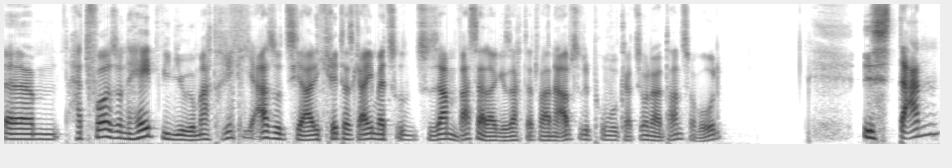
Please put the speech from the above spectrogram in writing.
ähm, hat vorher so ein Hate-Video gemacht, richtig asozial. Ich kriege das gar nicht mehr zu, zusammen, was er da gesagt hat, war eine absolute Provokation an Tanzverbot. Ist dann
